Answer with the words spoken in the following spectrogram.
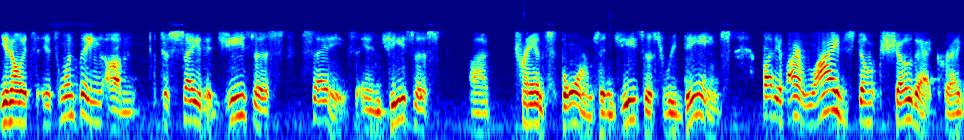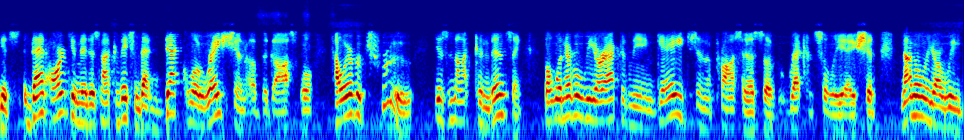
You know, it's it's one thing um, to say that Jesus saves and Jesus uh, transforms and Jesus redeems. But if our lives don't show that, Craig, it's that argument is not convincing. That declaration of the gospel, however true, is not convincing. But whenever we are actively engaged in the process of reconciliation, not only are we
